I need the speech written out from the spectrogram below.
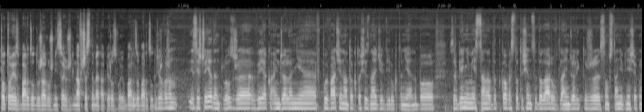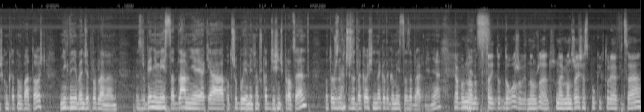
to to jest bardzo duża różnica już na wczesnym etapie rozwoju. Bardzo, bardzo duża. Ja uważam, jest jeszcze jeden plus, że wy jako Angele nie wpływacie na to, kto się znajdzie w dealu, kto nie. No bo zrobienie miejsca na dodatkowe 100 tysięcy dolarów dla Angeli, którzy są w stanie wnieść jakąś konkretną wartość, nigdy nie będzie problemem. Zrobienie miejsca dla mnie, jak ja potrzebuję mieć na przykład 10%, no to już znaczy, że dla kogoś innego tego miejsca zabraknie, nie? Ja bym Więc... nawet tutaj do, dołożył jedną rzecz. Najmądrzejsze spółki, które ja widzę,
